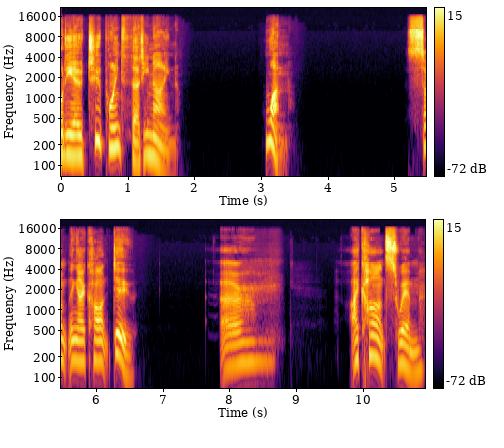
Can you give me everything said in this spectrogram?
Audio 2.39 1. Something I can't do. Um, I can't swim.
